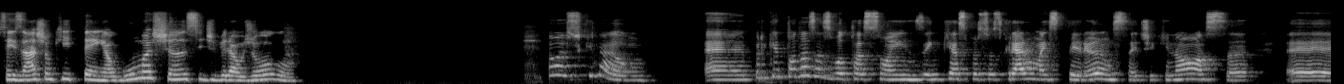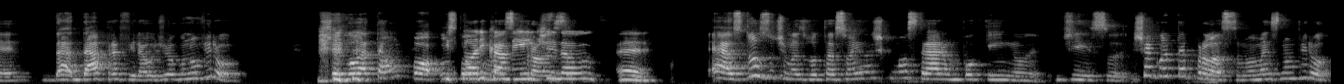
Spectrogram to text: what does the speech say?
Vocês acham que tem alguma chance de virar o jogo? Eu acho que não. É, porque todas as votações em que as pessoas criaram uma esperança de que, nossa, é, dá, dá para virar o jogo, não virou. Chegou até um, po, um Historicamente, não. É. É, as duas últimas votações acho que mostraram um pouquinho disso. Chegou até próximo, mas não virou.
